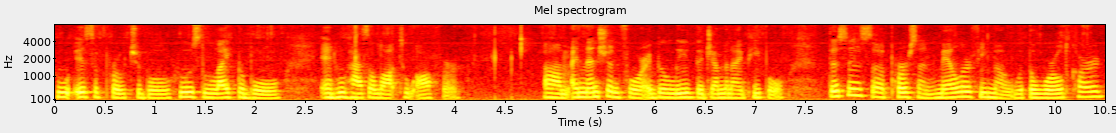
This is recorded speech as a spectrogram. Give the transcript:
who is approachable, who's likable, and who has a lot to offer. Um, I mentioned for, I believe, the Gemini people. This is a person, male or female, with the world card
